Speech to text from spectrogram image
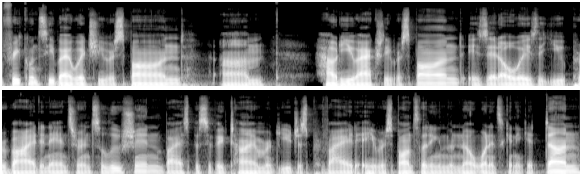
frequency by which you respond, um, how do you actually respond? Is it always that you provide an answer and solution by a specific time, or do you just provide a response letting them know when it's going to get done?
